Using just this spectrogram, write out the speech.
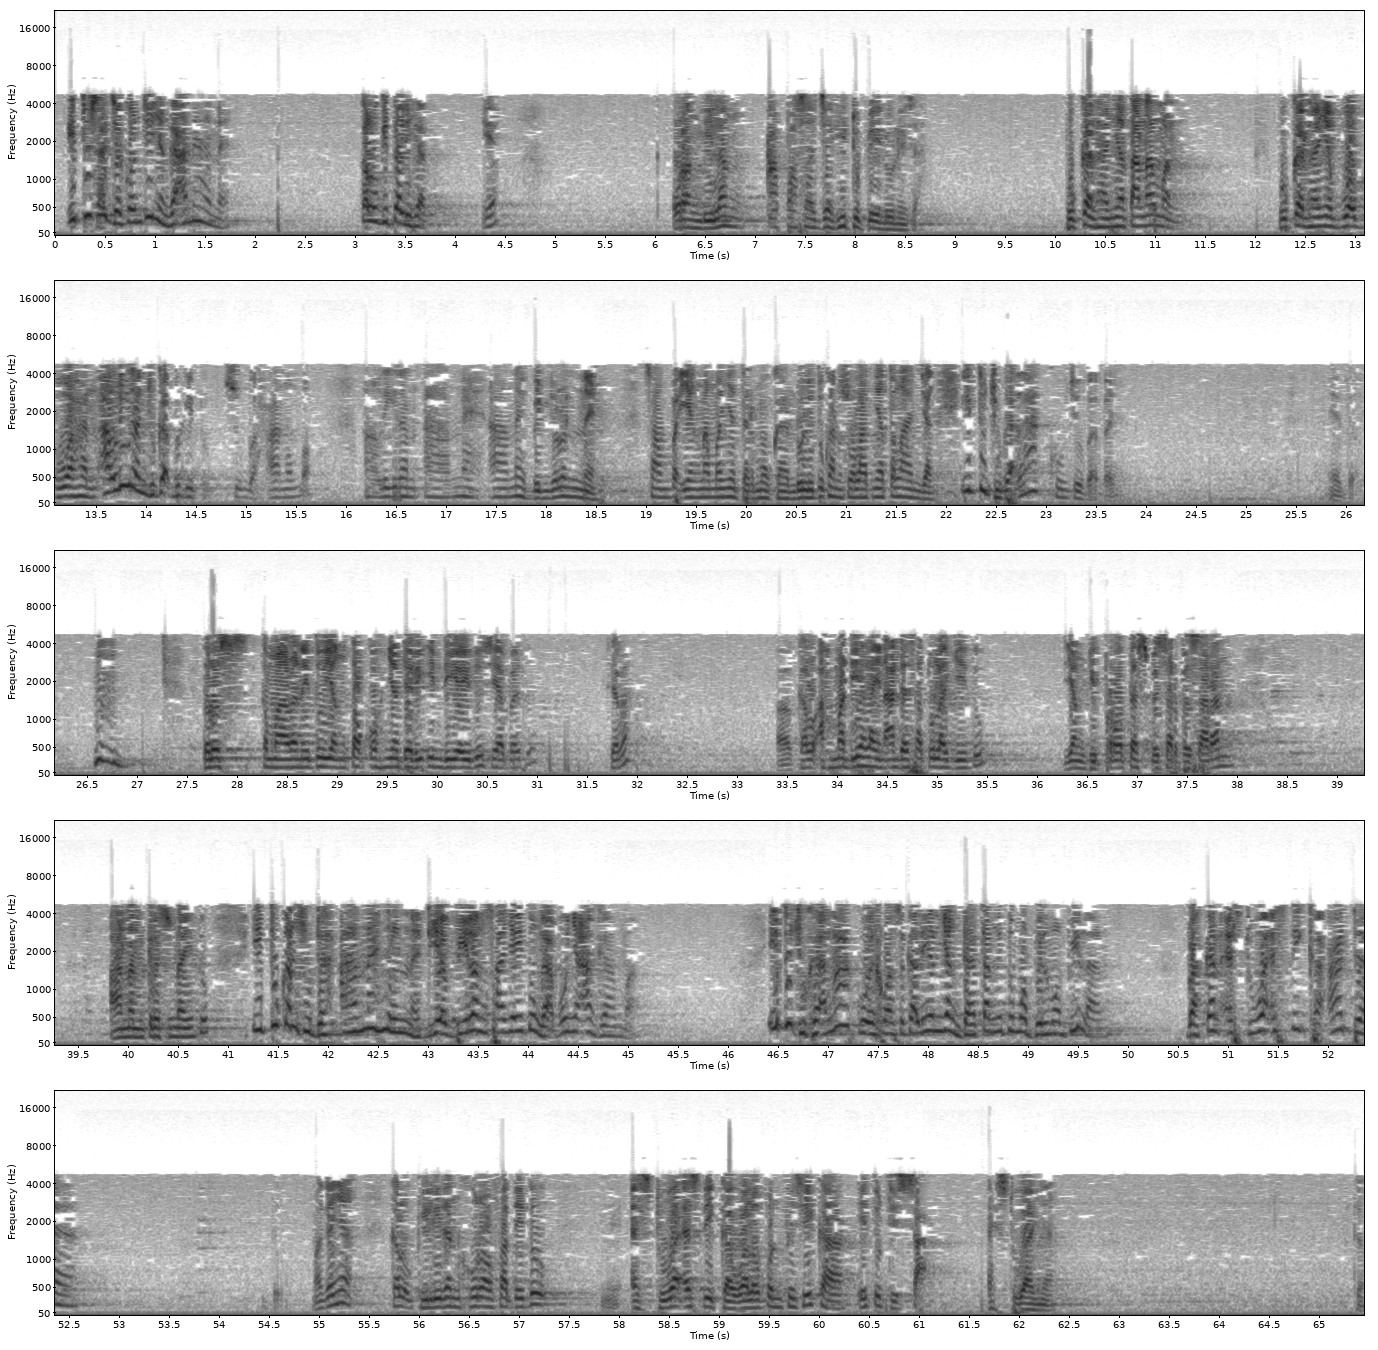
Itu saja kuncinya nggak aneh-aneh. Kalau kita lihat, ya orang bilang apa saja hidup di Indonesia. Bukan hanya tanaman, bukan hanya buah-buahan, aliran juga begitu. Subhanallah, aliran aneh-aneh, benjoleneh. Sampai yang namanya Darmo Gandul itu kan sholatnya telanjang. Itu juga laku coba banyak. Itu. Terus kemarin itu yang tokohnya dari India itu siapa itu? Siapa? Uh, kalau Ahmadiyah lain ada satu lagi itu yang diprotes besar-besaran. Anan Krishna itu, itu kan sudah aneh nyeleneh. Dia bilang saya itu nggak punya agama. Itu juga laku ikhwah sekalian yang datang itu mobil-mobilan. Bahkan S2, S3 ada. Makanya kalau giliran khurafat itu S2, S3 walaupun fisika itu disak S2-nya. Itu.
